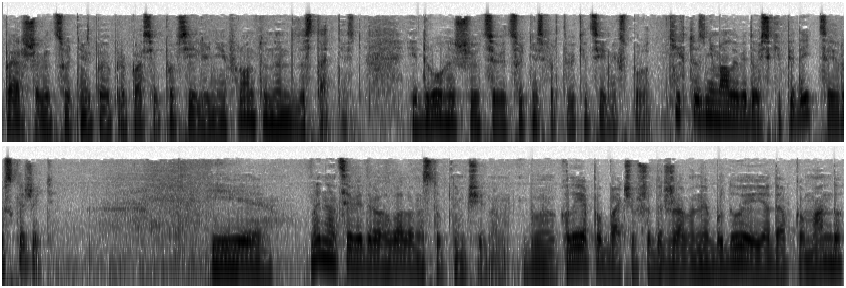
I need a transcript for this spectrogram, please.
перше відсутність боєприпасів по всій лінії фронту, не недостатність. І друге, що це відсутність фортифікаційних споруд. Ті, хто знімали відосики, підіть це і розкажіть. І ми на це відреагували наступним чином. Бо коли я побачив, що держава не будує, я дав команду,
